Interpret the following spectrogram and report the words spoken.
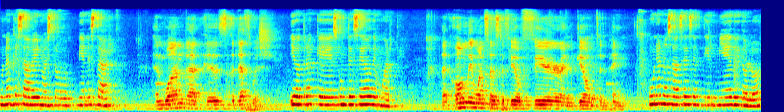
Una que sabe nuestro bienestar and one that is a death wish, y otra que es un deseo de muerte. that only wants us to feel fear and guilt and pain. Una nos hace sentir miedo y dolor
